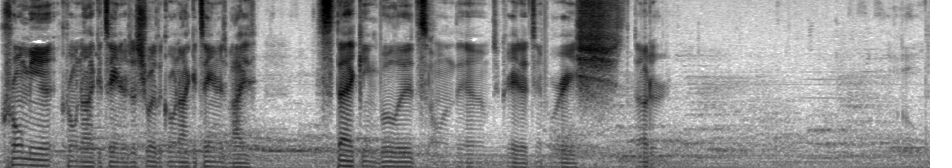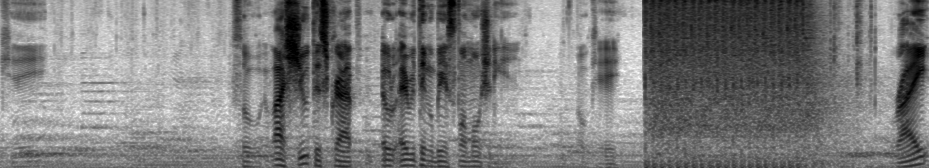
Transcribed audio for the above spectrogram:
Chromium Chronon containers. Destroy the Chronon containers by stacking bullets on them to create a temporary stutter. Okay. So if I shoot this crap, everything will be in slow motion again. Okay. Right?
